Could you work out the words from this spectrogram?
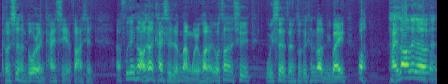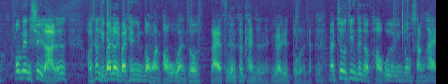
可是很多人开始也发现，哎、呃，复健科好像也开始人满为患了。因为我上次去吴医师的诊所，就看到礼拜一哇排到那个后面去啦，那。好像礼拜六、礼拜天运动完、跑步完之后，来复健科看诊的人越来越多了。这样，嗯、那究竟这个跑步的运动伤害，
